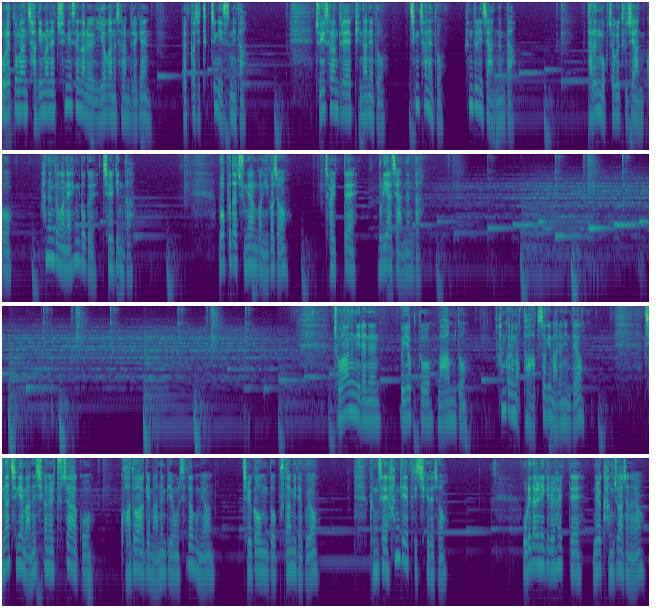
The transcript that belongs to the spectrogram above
오랫동안 자기만의 취미 생활을 이어가는 사람들에겐 몇 가지 특징이 있습니다. 주위 사람들의 비난에도 칭찬에도 흔들리지 않는다. 다른 목적을 두지 않고 하는 동안의 행복을 즐긴다. 무엇보다 중요한 건 이거죠. 절대 무리하지 않는다. 좋아하는 일에는 의욕도 마음도 한 걸음 더 앞서기 마련인데요. 지나치게 많은 시간을 투자하고 과도하게 많은 비용을 쓰다 보면 즐거움도 부담이 되고요. 금세 한계에 부딪히게 되죠. 오래 달리기를 할 때 늘 강조하잖아요.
